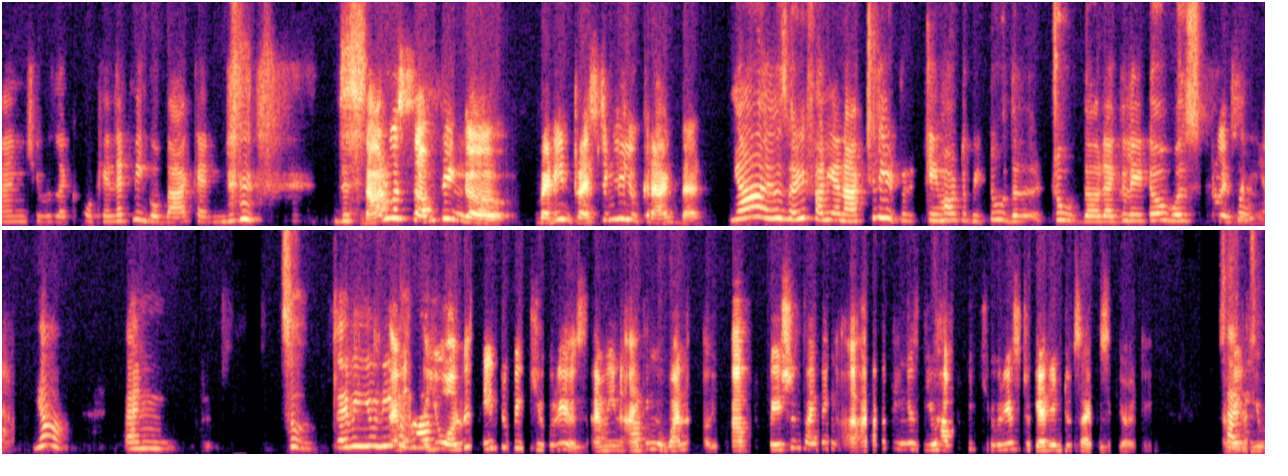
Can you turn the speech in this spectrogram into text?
And she was like, Okay, let me go back and just That was something uh, very interestingly you cracked that. yeah, it was very funny. And actually, it came out to be true. The true the regulator was True incident. yeah. yeah and so i mean you need I to mean, have you always need to be curious. I mean, I think one after patience, I think uh, another thing is you have to be curious to get into cybersecurity. I mean, you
